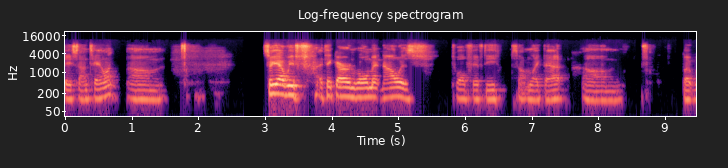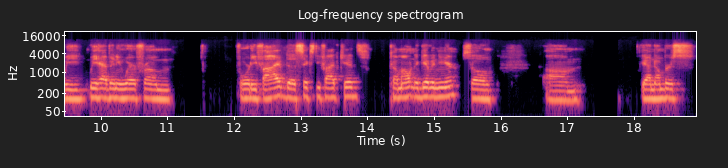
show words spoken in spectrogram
based on talent. Um, so yeah, we've I think our enrollment now is 1250, something like that. Um, but we we have anywhere from 45 to 65 kids come out in a given year. So um, yeah, numbers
